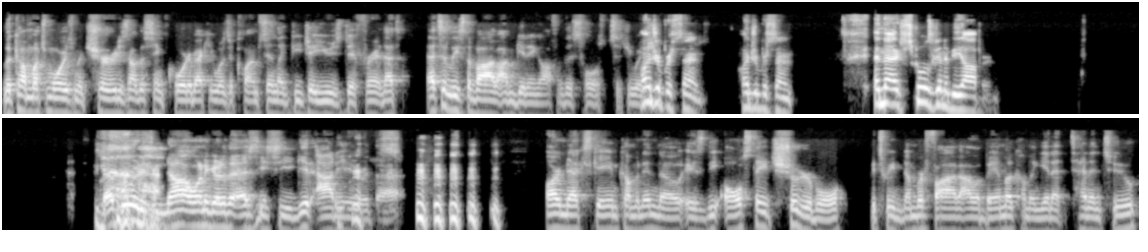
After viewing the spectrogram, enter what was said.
look how much more he's matured. He's not the same quarterback he was at Clemson. Like DJU is different. That's that's at least the vibe I'm getting off of this whole situation. Hundred percent, hundred percent. And that school's going to be Auburn. That boy does not want to go to the SEC. Get out of here with that. Our next game coming in though is the Allstate Sugar Bowl between number five Alabama coming in at ten and two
